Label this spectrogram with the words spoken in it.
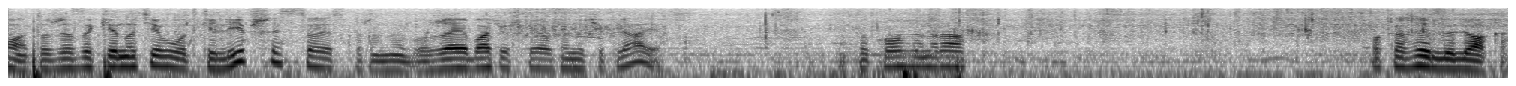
О, тут вже закинуті вудки ліпше з цієї сторони, бо вже я бачу, що я вже не чіпляю. А то кожен раз. Покажи люльока.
